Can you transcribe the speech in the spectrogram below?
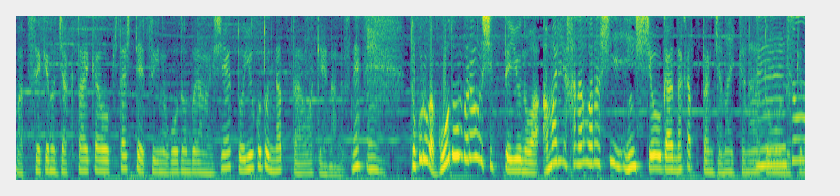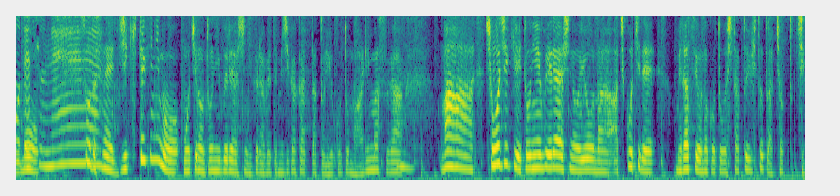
まあ、政権の弱体化をきたして次のゴードン・ブラウン氏へということになったわけなんですね。ところがゴードン・ブラウン氏っていうのはあまり華々しい印象がなかったんじゃないかなと思うんですけどもそうですね。そうですね。時期的にももちろんトニー・ブレア氏に比べて短かったということもありますが、うん、まあ正直トニー・ブレア氏のようなあちこちで目立つようなことをしたという人とはちょっと違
